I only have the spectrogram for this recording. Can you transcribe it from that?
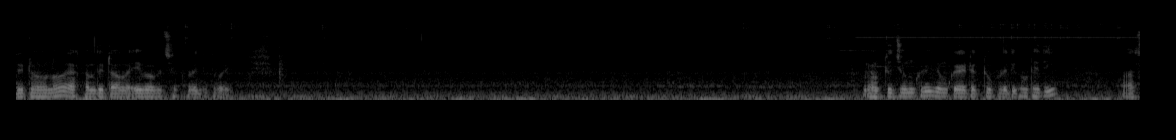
দুটো হলো, এখন দুটো আমরা এইভাবে চেক করে দিতে পারি। একটু জুম করি, জুম করে এটা একটু উপরে দিকে উঠে দিই। বাস।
